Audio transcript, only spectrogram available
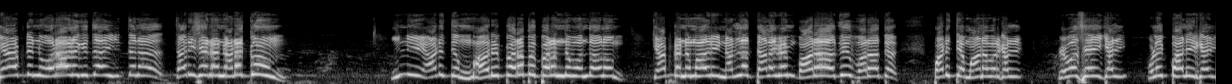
கேப்டன் ஒரு ஆளுக்கு தான் இத்தனை தரிசனம் நடக்கும். இனி அடுத்து மறுபிறப்பு பிறந்து வந்தாலும் கேப்டன் மாதிரி நல்ல தலைவன் வராது வராது. படித்த மாணவர்கள் விவசாயிகள் உழைப்பாளர்கள்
